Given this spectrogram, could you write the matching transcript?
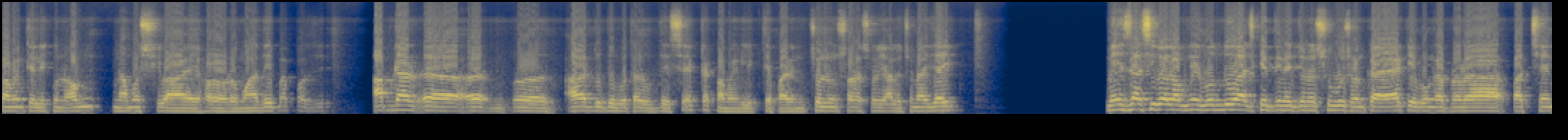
কমেন্টে লিখুন অং নম শিবায় হর হর মহাদেব বা আপনার আরাধ্য দেবতার উদ্দেশ্যে একটা কমেন্ট লিখতে পারেন। চলুন সরাসরি আলোচনায় যাই। মেষ রাশি বা লগ্নের বন্ধু, আজকের দিনের জন্য শুভ সংখ্যা এক এবং আপনারা পাচ্ছেন,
